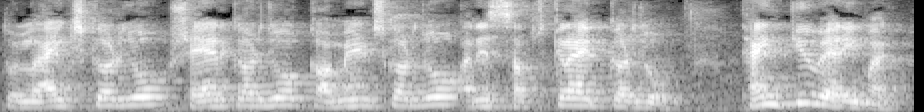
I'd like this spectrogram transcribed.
તો લાઇક્સ કરજો શેર કરજો કમેન્ટ્સ કરજો અને સબસ્ક્રાઇબ કરજો. થેન્ક યુ વેરી મચ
